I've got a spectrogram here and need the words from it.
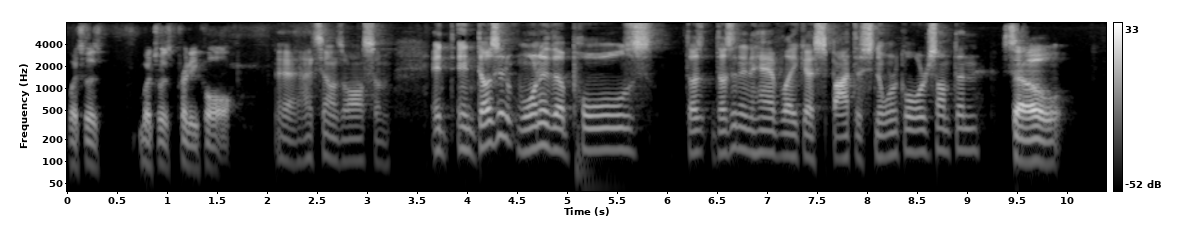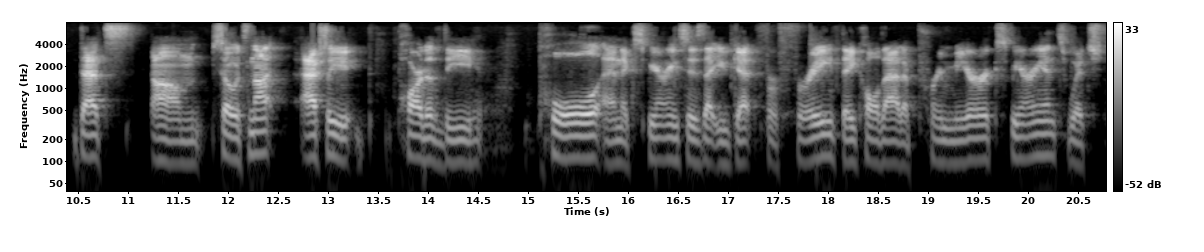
which was which was pretty cool. Yeah, that sounds awesome. And and doesn't one of the pools does doesn't it have like a spot to snorkel or something? So that's um, so it's not actually part of the pool and experiences that you get for free. They call that a premier experience, which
